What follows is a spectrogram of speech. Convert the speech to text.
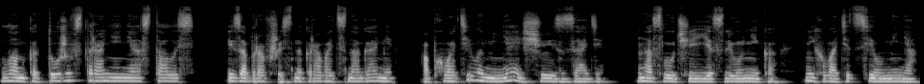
Ланка тоже в стороне не осталась и, забравшись на кровать с ногами, обхватила меня еще и сзади на случай, если у Ника не хватит сил меня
